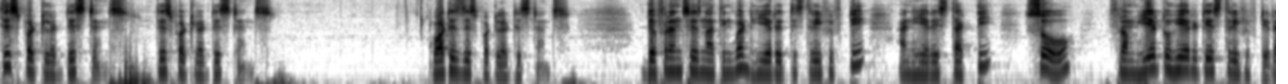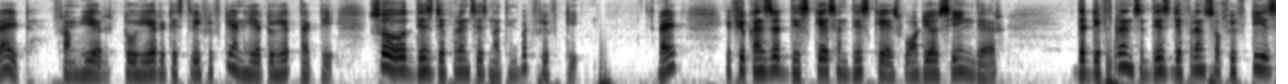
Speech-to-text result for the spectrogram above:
This particular distance this particular distance what is this particular distance? Difference is nothing but here it is 350 and here is 30 so from here to here it is 350 right? From here to here it is 350 and here to here 30 so this difference is nothing but 50 right? If you consider this case and this case what you are seeing there the difference this difference of 50 is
